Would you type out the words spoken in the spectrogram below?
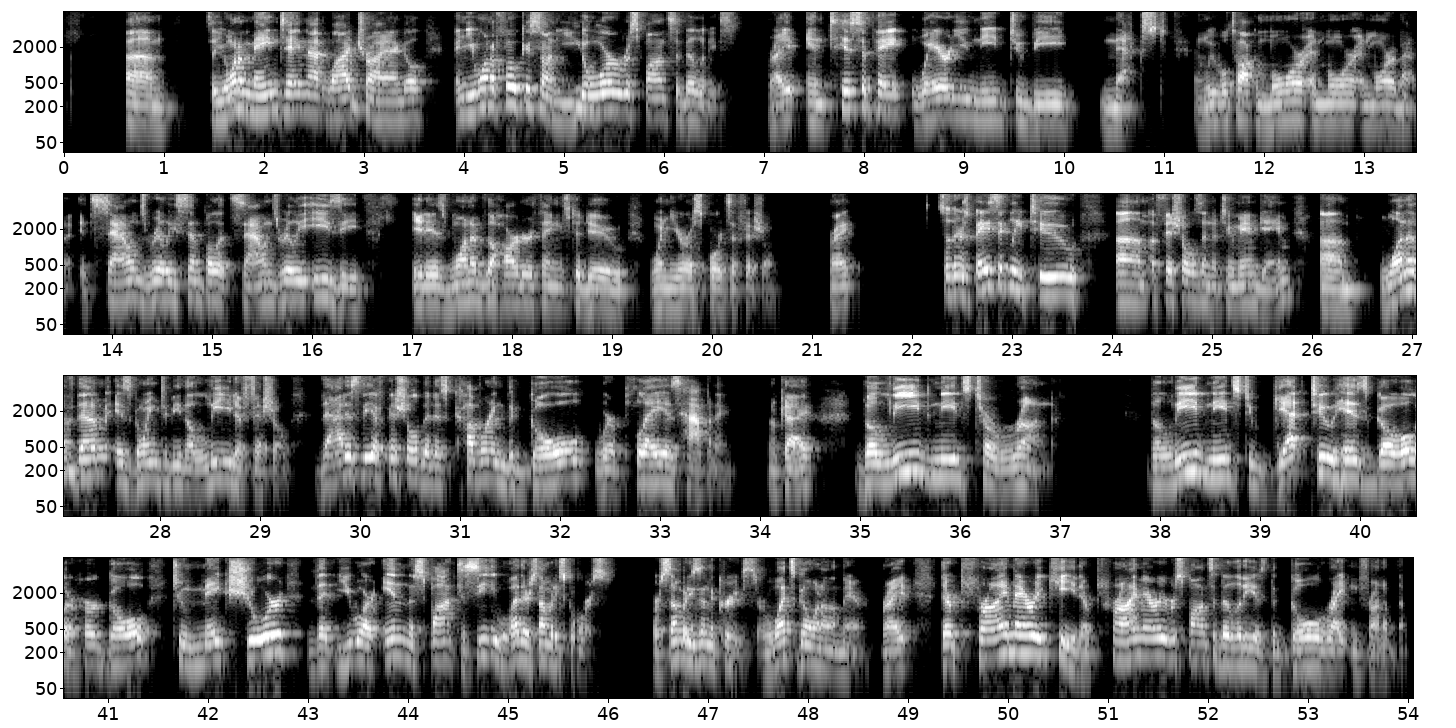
Um, so you want to maintain that wide triangle and you want to focus on your responsibilities, right? Anticipate where you need to be next. And we will talk more and more and more about it. It sounds really simple. It sounds really easy. It is one of the harder things to do when you're a sports official, right? So there's basically two um, officials in a two man game. Um, one of them is going to be the lead official. That is the official that is covering the goal where play is happening. Okay. The lead needs to run. The lead needs to get to his goal or her goal to make sure that you are in the spot to see whether somebody scores or somebody's in the crease or what's going on there, right? Their primary key, their primary responsibility is the goal right in front of them.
